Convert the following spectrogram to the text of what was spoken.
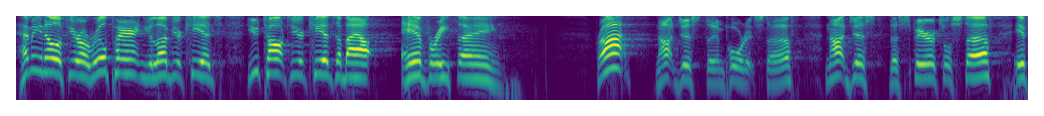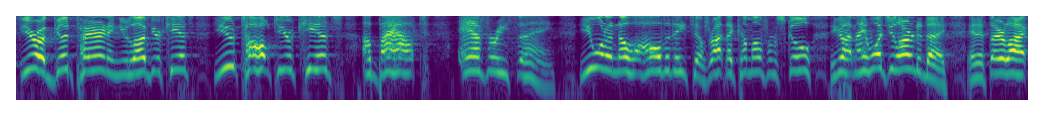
How many know if you're a real parent and you love your kids, you talk to your kids about everything? Right? not just the important stuff, not just the spiritual stuff. If you're a good parent and you love your kids, you talk to your kids about everything. You want to know all the details, right? They come home from school, and you're like, man, what'd you learn today? And if they're like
